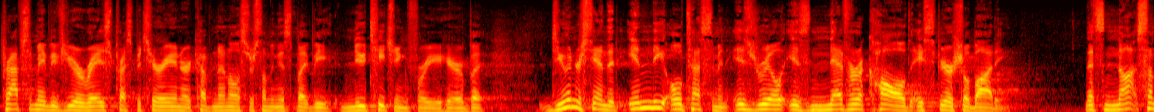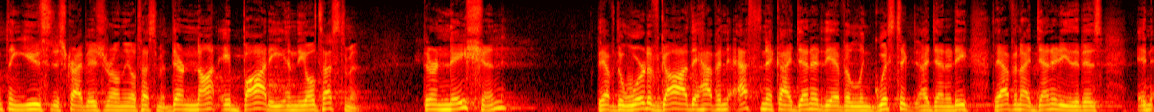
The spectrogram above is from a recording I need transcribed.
perhaps maybe if you were raised Presbyterian or covenantalist or something, this might be new teaching for you here. But do you understand that in the Old Testament, Israel is never called a spiritual body? That's not something used to describe Israel in the Old Testament. They're not a body in the Old Testament. They're a nation they have the Word of God. They have an ethnic identity. They have a linguistic identity. They have an identity that is, in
